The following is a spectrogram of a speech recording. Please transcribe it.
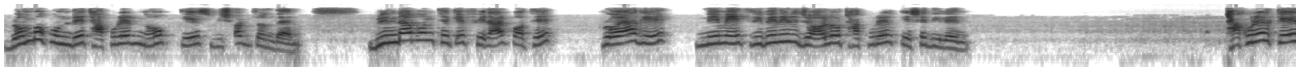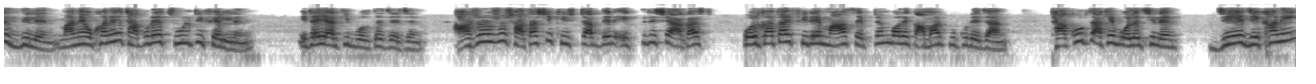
ব্রহ্মকুণ্ডে ঠাকুরের নখ কেশ বিসর্জন দেন। বৃন্দাবন থেকে ফেরার পথে প্রয়াগে নেমে ত্রিবেণীর জল ও ঠাকুরের কেশে দিলেন। ঠাকুরের কেশ দিলেন মানে ওখানে ঠাকুরের চুলটি ফেললেন। এটাই আর কি বলতে চেয়েছেন। আঠারোশো সাতাশি খ্রিস্টাব্দের একত্রিশে আগস্ট কলকাতায় ফিরে মা সেপ্টেম্বরে কামারপুকুরে যান। ঠাকুর তাকে বলেছিলেন, যে যেখানেই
